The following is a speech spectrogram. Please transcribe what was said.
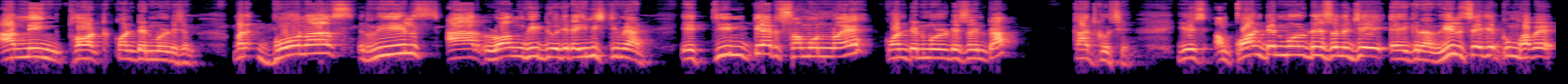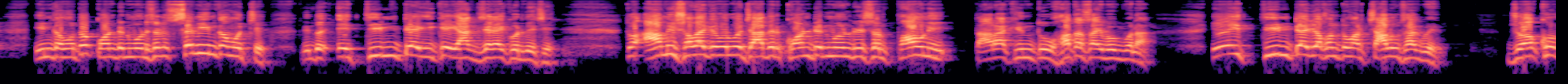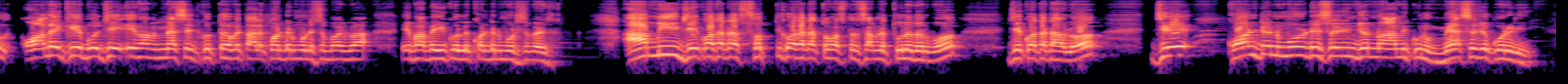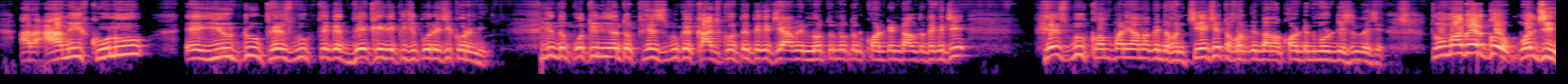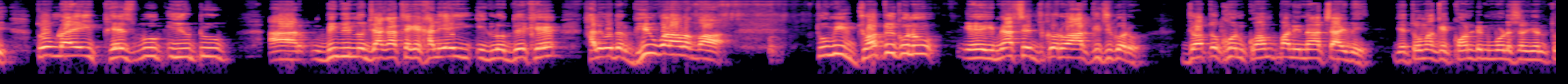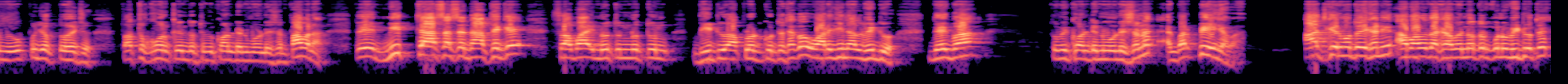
আর্নিং থট কন্টেন্ট মনিটেশন মানে বোনাস রিলস আর লং ভিডিও যেটা ইনস্টিমেট এই তিনটের সমন্বয়ে কন্টেন্ট মনিটেশনটা কাজ করছে। ইয়েস কন্টেন্ট মনিটেশনে যে রিলসে যেরকমভাবে ইনকাম হতো কন্টেন্ট মনিটেশনে সেমি ইনকাম হচ্ছে। কিন্তু এই তিনটে ইকে এক জায়গায় করে দিয়েছে। তো আমি সবাইকে বলব, যাদের কন্টেন্ট মনিটেশন পাওনি, তারা কিন্তু হতাশায় ভুগবে না। এই তিনটে যখন তোমার চালু থাকবে যখন অনেকে বলছে, এভাবে মেসেজ করতে হবে, তাহলে কন্টেন্ট মোটিভেশন পাবে বা এভাবে ই করলে কন্টেন্ট মোটিভেশন পাবে। আমি যে কথাটা, সত্যি কথাটা তোমার সামনে তুলে ধরবো, যে কথাটা হলো যে কন্টেন্ট মোটিভেশনের জন্য আমি কোনো মেসেজও করিনি। আর আমি কোনো এই ইউটিউব ফেসবুক থেকে দেখে যে কিছু করেছি, করিনি। কিন্তু প্রতিনিয়ত ফেসবুকে কাজ করতে থেকেছি, আমি নতুন নতুন কন্টেন্ট ডালতে থেকেছি। ফেসবুক কোম্পানি আমাকে যখন চেয়েছে, তখন কিন্তু আমার কন্টেন্ট মনিটেশন দিয়েছে তোমাদেরকেও বলছি, তোমরা এই ফেসবুক ইউটিউব আর বিভিন্ন জায়গা থেকে খালি এই এগুলো দেখে খালি ওদের ভিউ বাড়াও বা তুমি যতই কোনো এই মেসেজ করো আর কিছু করো, যতক্ষণ কোম্পানি না চাইবে যে তোমাকে কন্টেন্ট মোডেশনের জন্য তুমি উপযুক্ত হয়েছো, ততক্ষণ কিন্তু তুমি কন্টেন্ট মোডেশন পাবে না। তো এই মিথ্যা আশ্বাসে না থেকে সবাই নতুন নতুন ভিডিও আপলোড করতে থাকো অরিজিনাল ভিডিও দেখবা, তুমি কন্টেন্ট মোডেশনে একবার পেয়ে যাবা। আজকের মতো এখানে, আবারও দেখা হবে নতুন কোনো ভিডিওতে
